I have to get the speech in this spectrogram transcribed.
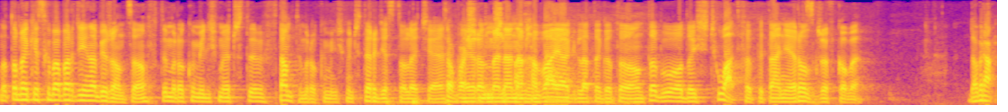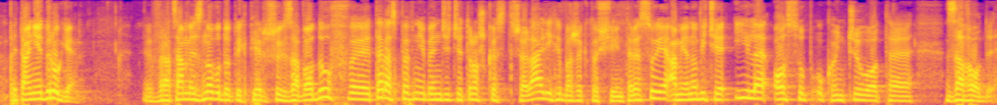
No Tomek jest chyba bardziej na bieżąco. W tym roku mieliśmy, w tamtym roku mieliśmy 40-lecie To właśnie mi Ironmana na. Hawajach, dlatego to, to było dość łatwe pytanie rozgrzewkowe. Dobra, pytanie drugie. Wracamy znowu do tych pierwszych zawodów. Y, Teraz pewnie będziecie troszkę strzelali, chyba że ktoś się interesuje, a mianowicie ile osób ukończyło te zawody?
